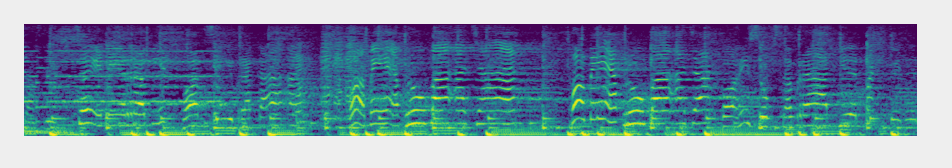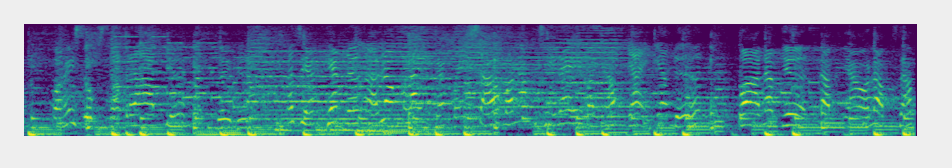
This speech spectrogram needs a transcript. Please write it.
ศักดิ์สิทธิ์ช่วยเนรมิตพรสีประการพ่อแม่ครูบาอาจารย์พ่อแม่ครูบาอาจารย์ขอให้สุขสำราญยืนมั่นเถิดขอให้สุขสำราญยืน ว่านับยืนนับยาวนับซับ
